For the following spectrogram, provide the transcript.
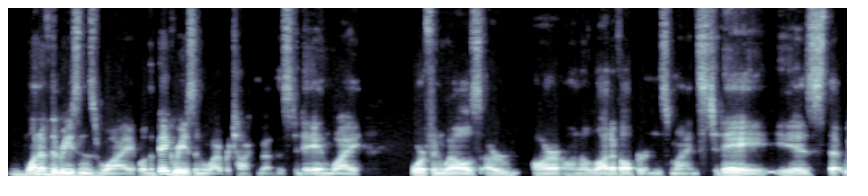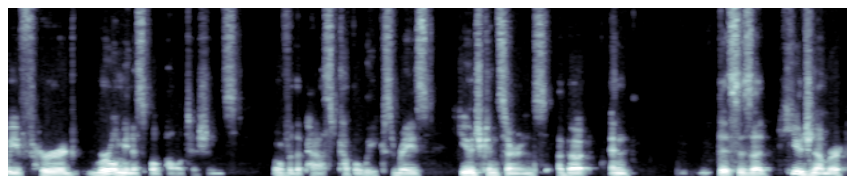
one of the reasons why, well, the big reason why we're talking about this today and why orphan wells are are on a lot of Albertans' minds today is that we've heard rural municipal politicians over the past couple weeks raise huge concerns about, and this is a huge number,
